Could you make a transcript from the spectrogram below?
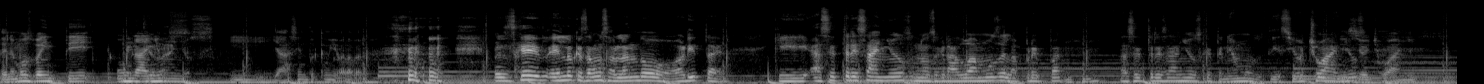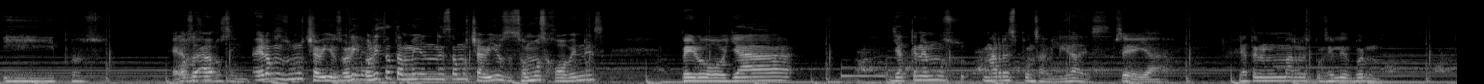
Tenemos 21, 21 años, años. y ya siento que me iba a la verga. Pues es que es lo que estamos hablando ahorita. Que hace tres años nos graduamos de la prepa. Hace tres años que teníamos 18 años. 18 años. Y pues. Éramos o sea, unos éramos unos chavillos. Ahorita, ahorita también estamos chavillos, somos jóvenes. Pero ya. Ya tenemos más responsabilidades. Sí, ya. Ya tenemos más responsabilidades. Bueno.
